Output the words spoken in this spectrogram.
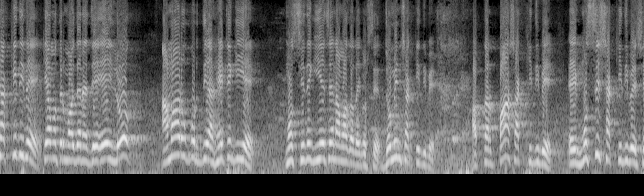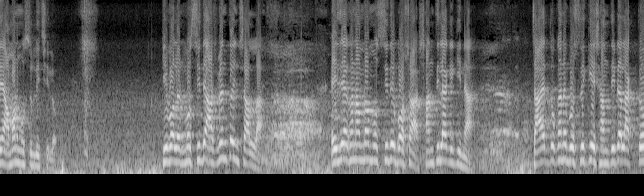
সাক্ষী দিবে কেয়ামতের ময়দানে যে এই লোক আমার উপর দিয়া হেঁটে গিয়ে মসজিদে গিয়েছে, নামাজ আদায় করছে, জমিন সাক্ষী দিবে। আপনার পা সাক্ষী দিবে, এই মসজিদ সাক্ষী দিবে, সে আমার মুসল্লি ছিল। কি বলেন, মসজিদে আসবেন তো ইনশাল্লাহ এই যে এখন আমরা মসজিদে বসা, শান্তি লাগে কি না? চায়ের দোকানে বসলে কি শান্তিটা লাগতো?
